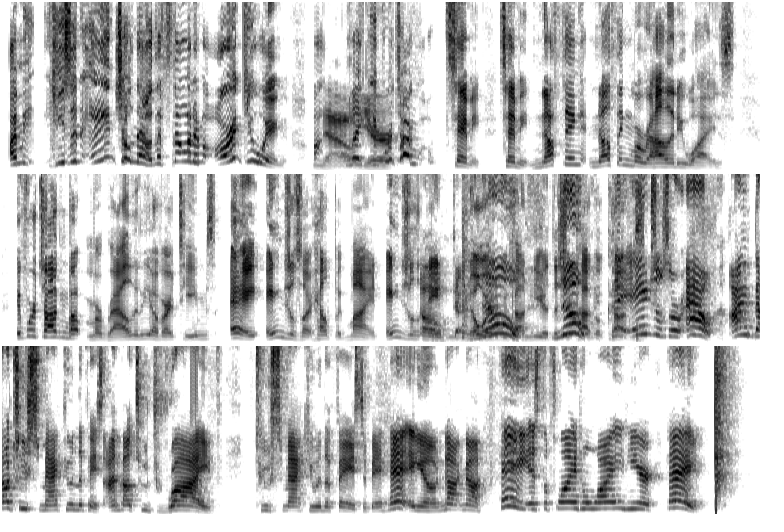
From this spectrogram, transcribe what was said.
I mean, he's an angel now. That's not what I'm arguing. No, like if you're- we're talking, Sammy, Sammy, nothing, nothing morality wise. If we're talking about morality of our teams, a angels are helping mine. Angels Oh, ain't God. nowhere no, near the no, Chicago Cubs. The Angels are out. I'm about to smack you in the face. I'm about to drive to smack you in the face and be, hey, you know, knock knock. Hey, is the flying Hawaiian here? Hey,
